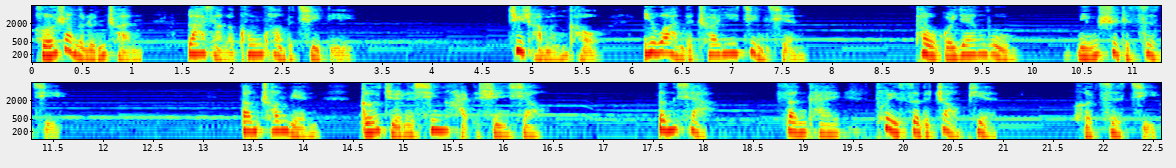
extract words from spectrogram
河上的轮船拉响了空旷的汽笛。剧场门口，幽暗的穿衣镜前，透过烟雾，凝视着自己。当窗帘隔绝了星海的喧嚣，灯下，翻开褪色的照片和自己。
